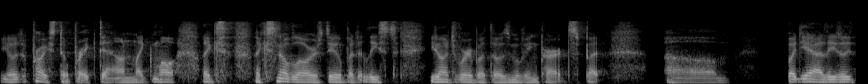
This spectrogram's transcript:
You know, it'll probably still break down like mo- like like snowblowers do, but at least you don't have to worry about those moving parts. But um, but yeah, these are,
